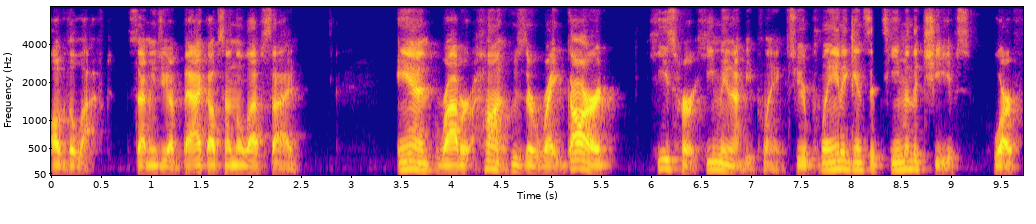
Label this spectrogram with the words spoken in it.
of the left. So that means you have backups on the left side. And Robert Hunt, who's their right guard, he's hurt. He may not be playing. So you're playing against a team in the Chiefs who are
